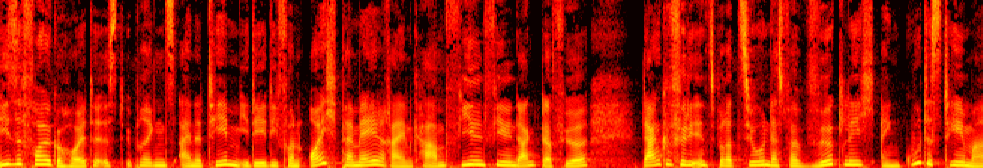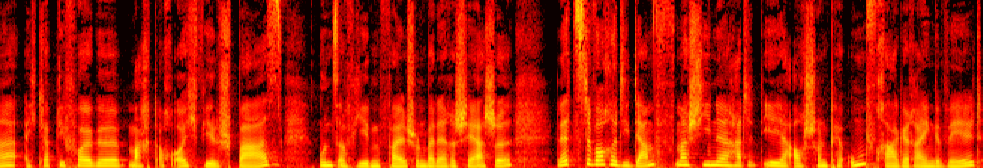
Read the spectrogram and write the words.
Diese Folge heute ist übrigens eine Themenidee, die von euch per Mail reinkam. Vielen, vielen Dank dafür. Danke für die Inspiration. Das war wirklich ein gutes Thema. Ich glaube, die Folge macht auch euch viel Spaß. Uns auf jeden Fall schon bei der Recherche. Letzte Woche die Dampfmaschine hattet ihr ja auch schon per Umfrage reingewählt.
